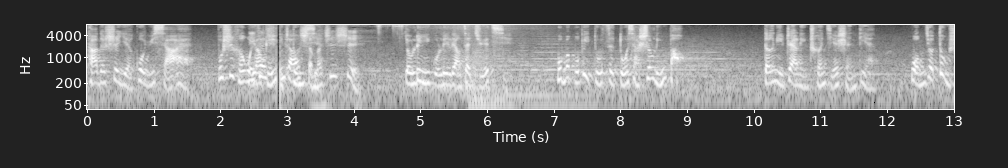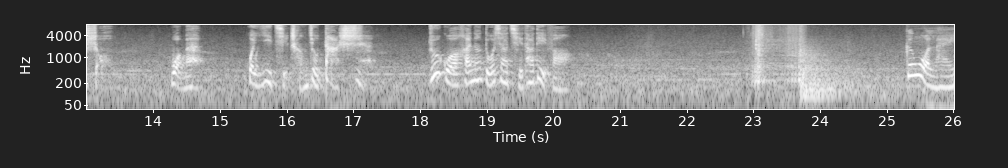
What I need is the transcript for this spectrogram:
他的视野过于狭隘，不适合我要给你的东西。什么知识？有另一股力量在崛起，我们不必独自夺下生灵堡。等你占领纯洁神殿，我们就动手。我们会一起成就大事。如果还能夺下其他地方，跟我来。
